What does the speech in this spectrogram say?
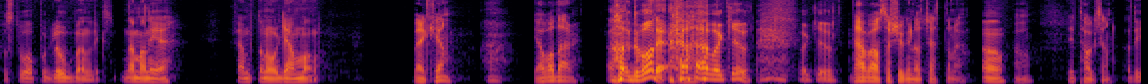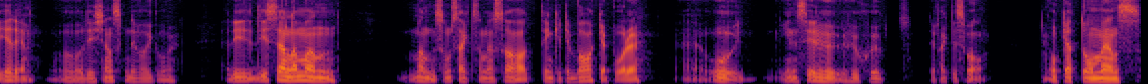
få stå på Globen liksom, när man är 15 år gammal. Verkligen. Jag var där. Ja, det var det? Vad kul! Vad kul! Det här var alltså 2013 ja. Ja. Det är ett tag sedan. Ja, det är det. Och det känns som det var igår. Det, det är sällan man, man, som sagt, som jag sa, tänker tillbaka på det eh, och inser hur, hur sjukt det faktiskt var. Och att de ens,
